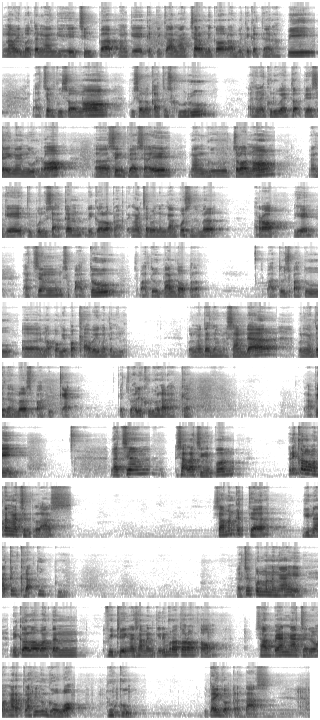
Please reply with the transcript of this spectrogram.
menawi mboten ngangge jilbab mangke ketika ngajar menika rambutnya kedah rapi lajeng busana busana kados guru. Lajeng guru wedok biasa nganggo rok uh, sing biasae nganggo celana mangke dipun usahaken rikala praktek ngajar wonten kampus damel rok nggih. Lajeng sepatu sepatu pantopel. Sepatu sepatu eh, napa nggih pegawe ngoten niku pun ngantos damel sandal pun ngantos damel sepatu cat kecuali guru olahraga tapi lajeng salajengipun rikala wonten ngajeng kelas sampean kedah ginakaken gerak tubuh Lajeng pun menengahi rikala wonten video yang sampean kirim rata-rata sampean ngajar ngarep kelas niku nggawa buku. Utawi nggawa kertas.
